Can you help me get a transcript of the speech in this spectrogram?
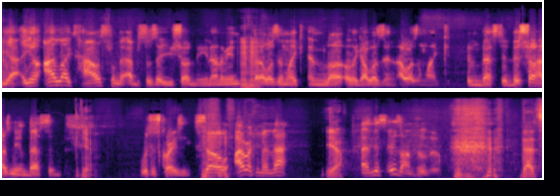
yeah. you know, I liked House from the episodes that you showed me. You know what I mean? Mhm. But I wasn't like in love, or like I wasn't, I wasn't like invested. This show has me invested. Yeah. which is crazy. So I recommend that. Yeah. And this is on Hulu. That's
